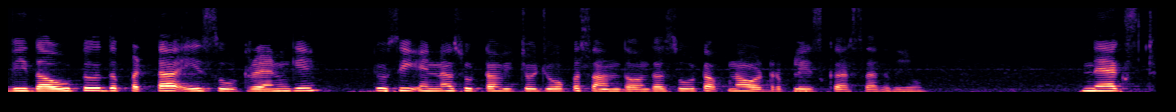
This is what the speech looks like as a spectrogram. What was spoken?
ਵਿਦਆਊਟ ਦੁਪੱਟਾ ਇਹ ਸੂਟ ਰਹਿਣਗੇ। ਤੁਸੀਂ ਇਹਨਾਂ ਸੂਟਾਂ ਵਿੱਚੋਂ ਜੋ ਪਸੰਦ ਆਉਂਦਾ ਸੂਟ ਆਪਣਾ ਆਰਡਰ ਪਲੇਸ ਕਰ ਸਕਦੇ ਹੋ। ਨੈਕਸਟ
